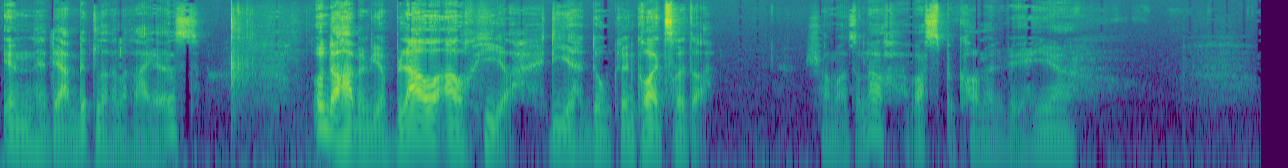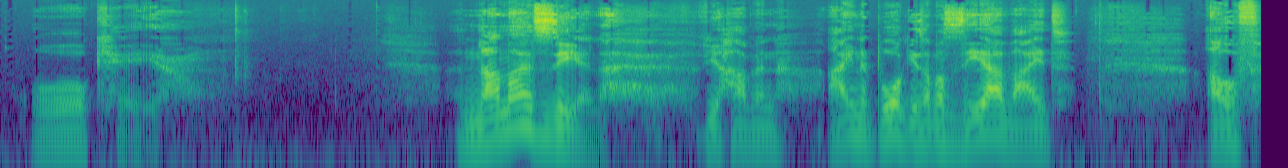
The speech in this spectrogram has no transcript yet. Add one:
in der mittleren Reihe ist. Und da haben wir blau auch hier, die dunklen Kreuzritter. Schauen wir also nach, was bekommen wir hier. Okay. Na mal sehen. Wir haben eine Burg, die ist aber sehr weit auf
